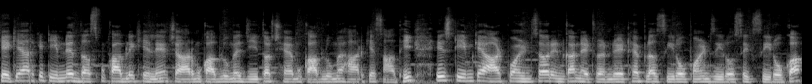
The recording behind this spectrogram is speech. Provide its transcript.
के की टीम ने दस मुकाबले खेले हैं, चार मुकाबलों में जीत और छह मुकाबलों में हार के साथ ही इस टीम के आठ पॉइंट्स है और इनका नेट रन रेट है plus zero point zero six zero का।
